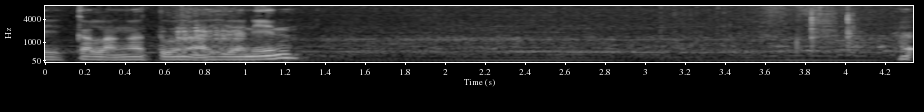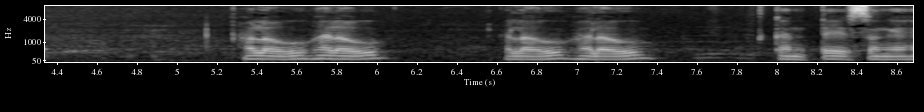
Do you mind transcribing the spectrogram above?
hei kalanga tu na hianin hello hello hello hello. Kan te sange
